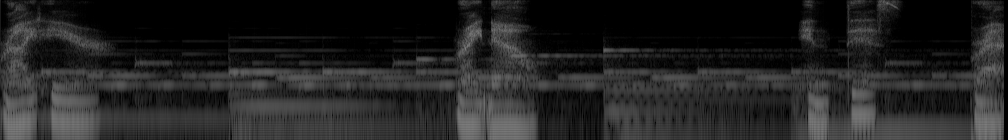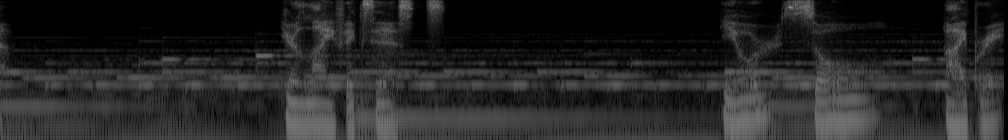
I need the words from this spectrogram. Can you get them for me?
Right here, right now in this breath. Your life exists. Your soul vibrates.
